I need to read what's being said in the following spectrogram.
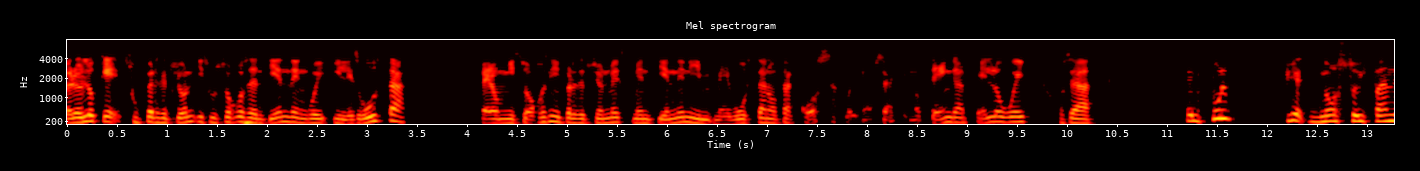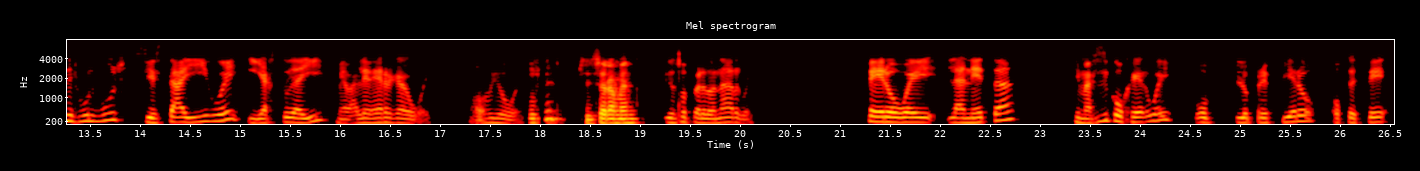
pero es lo que su percepción y sus ojos entienden, güey, y les gusta. Pero mis ojos y mi percepción me, me entienden y me gustan otra cosa, güey, ¿no? O sea, que no tenga pelo, güey. O sea, el full, fíjate, no soy fan del full bush. Si está ahí, güey, y ya estoy ahí, me vale verga, güey. Obvio, güey. Sinceramente. Dios para perdonar, güey. Pero, güey, la neta, si me haces escoger, güey, o lo prefiero o que esté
